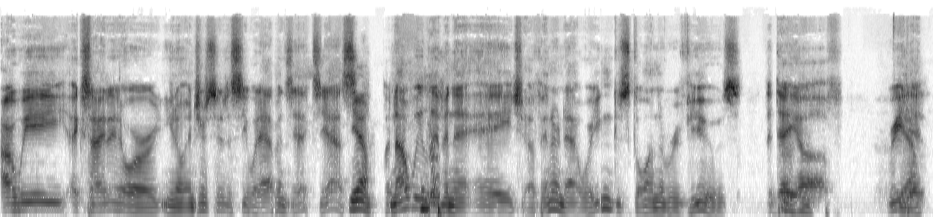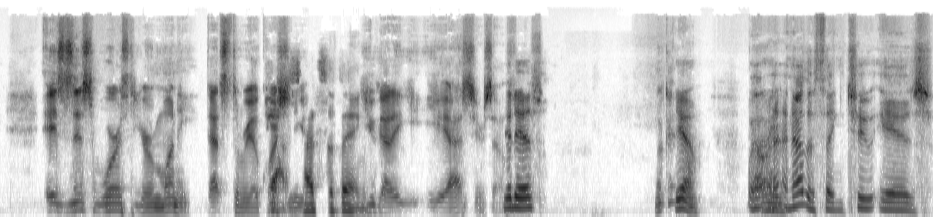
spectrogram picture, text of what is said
are we excited or you know interested to see what happens next? Yes. Yeah. But now we live in an age of internet where you can just go on the reviews the day mm-hmm. of, read yeah. it. Is this worth your money? That's the real question. Yes, that's the thing. You got to you ask yourself. It is. Okay. Yeah. Well, I mean, another thing too is,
